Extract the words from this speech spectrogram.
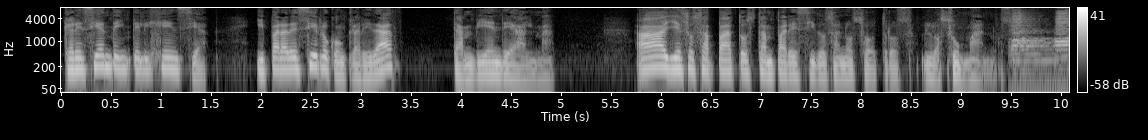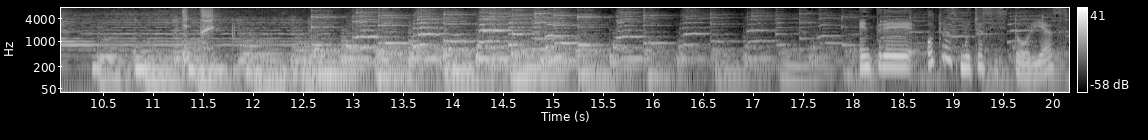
carecían de inteligencia y, para decirlo con claridad, también de alma. Ay, esos zapatos tan parecidos a nosotros, los humanos. Entre otras muchas historias,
